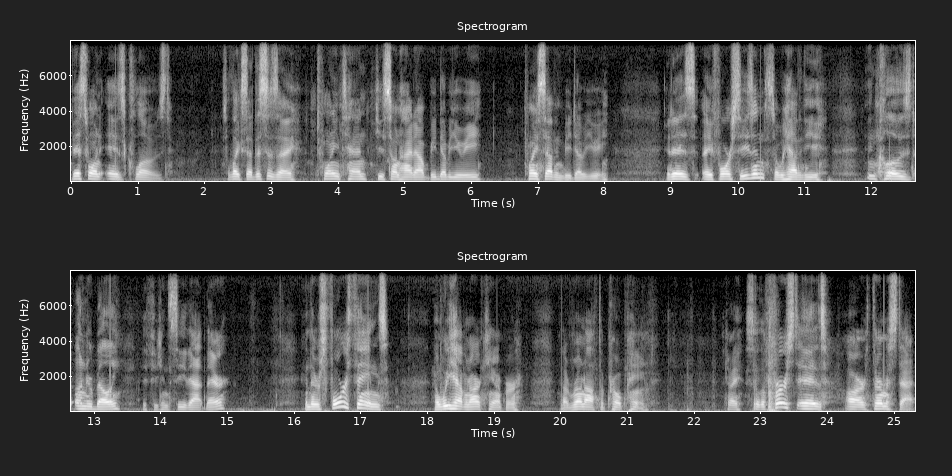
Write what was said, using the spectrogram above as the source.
This one is closed. So like I said, this is a 2010 Keystone Hideout BWE, 27 BWE. It is a four season, so we have the enclosed underbelly if you can see that there. And there's four things that we have in our camper that run off the propane. Okay, so the first is our thermostat.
